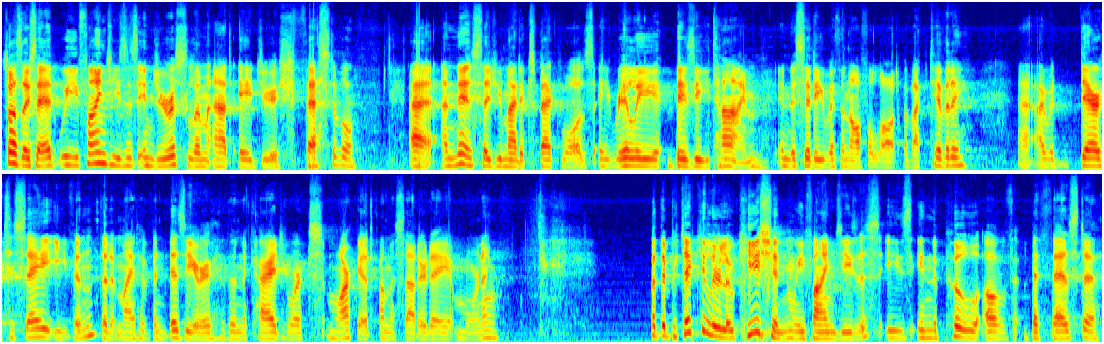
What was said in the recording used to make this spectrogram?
So, as I said, we find Jesus in Jerusalem at a Jewish festival. Uh, and this, as you might expect, was a really busy time in the city with an awful lot of activity. Uh, I would dare to say, even, that it might have been busier than the Carriageworks market on a Saturday morning. But the particular location we find Jesus is in the pool of Bethesda.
